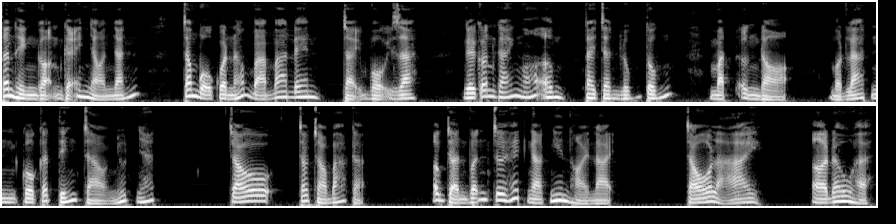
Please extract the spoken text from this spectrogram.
Thân hình gọn gẽ nhỏ nhắn, trong bộ quần áo bà ba đen, chạy vội ra. Người con gái ngó ông, tay chân lúng túng, mặt ửng đỏ. Một lát cô cất tiếng chào nhút nhát. Cháu, cháu chào bác ạ. Ông Trần vẫn chưa hết ngạc nhiên hỏi lại. Cháu là ai? Ở đâu hả?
